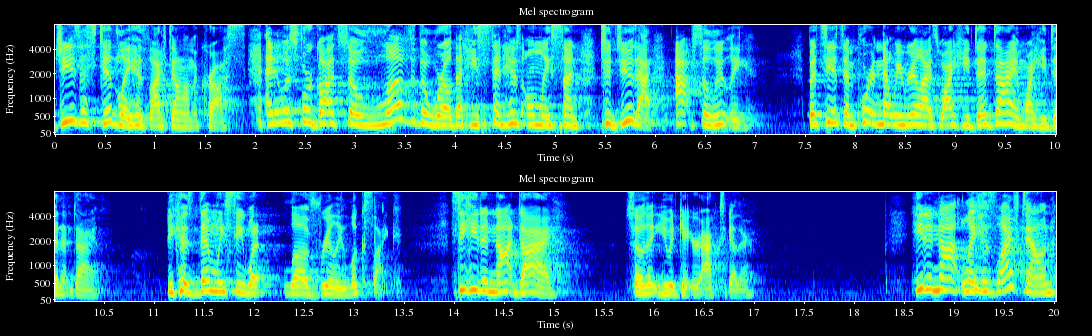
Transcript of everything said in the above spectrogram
Jesus did lay his life down on the cross. And it was for God so loved the world that he sent his only son to do that. Absolutely. But see, it's important that we realize why he did die and why he didn't die. Because then we see what love really looks like. See, he did not die so that you would get your act together. He did not lay his life down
